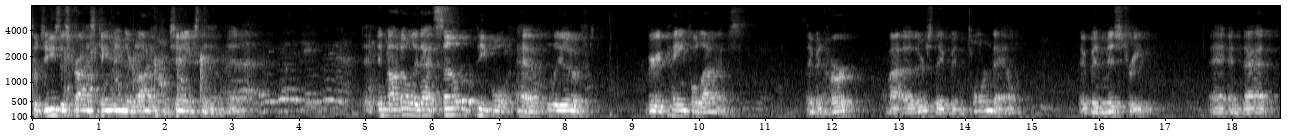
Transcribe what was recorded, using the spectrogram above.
Till Jesus Christ came in their life and changed them. And not only that, some people have lived very painful lives. They've been hurt by others, they've been torn down, they've been mistreated. And, and that,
